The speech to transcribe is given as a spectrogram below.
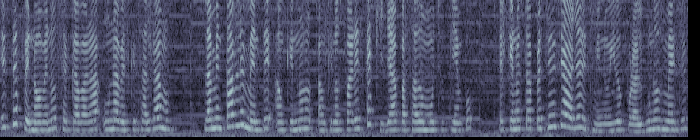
Este fenómeno se acabará una vez que salgamos. Lamentablemente, aunque, no, aunque nos parezca que ya ha pasado mucho tiempo, el que nuestra presencia haya disminuido por algunos meses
